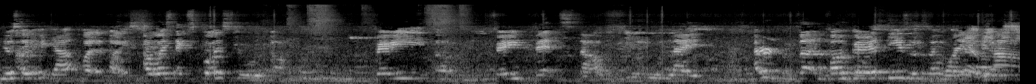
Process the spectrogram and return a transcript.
You say yeah. What advice? I was exposed to um, very, um, very bad stuff. Like, I don't know, but vulgarities or something. yeah, Yeah, BBC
